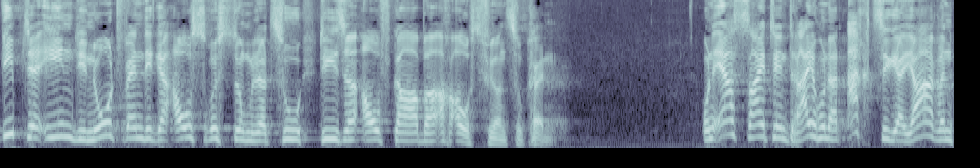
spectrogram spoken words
gibt er ihnen die notwendige Ausrüstung dazu, diese Aufgabe auch ausführen zu können. Und erst seit den 380er Jahren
